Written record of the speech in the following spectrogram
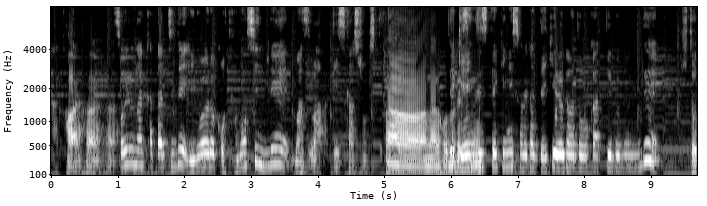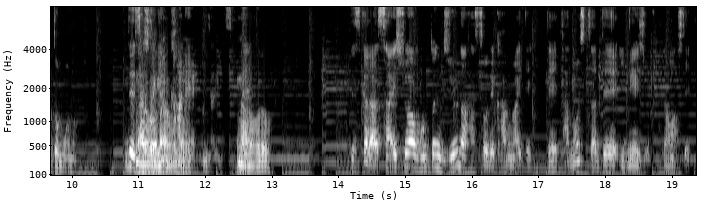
なとか、はい、はい、はい。そういうような形でいろいろこう楽しんで、まずはディスカッションして、ああ、なるほで、どですね。現実的にそれができるかどうかっていう部分で、人と物。で、最終的には金になります、ね。なるほど。ですから、最初は本当に自由な発想で考えていって、楽しさでイメージを膨らませていく。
